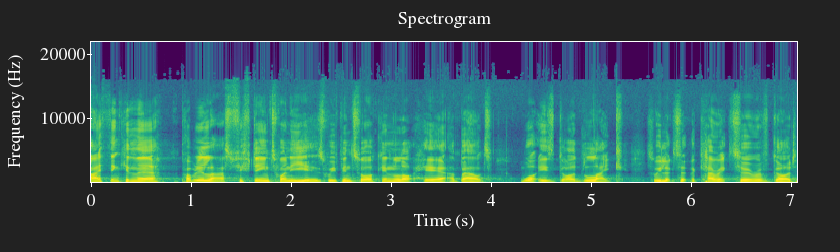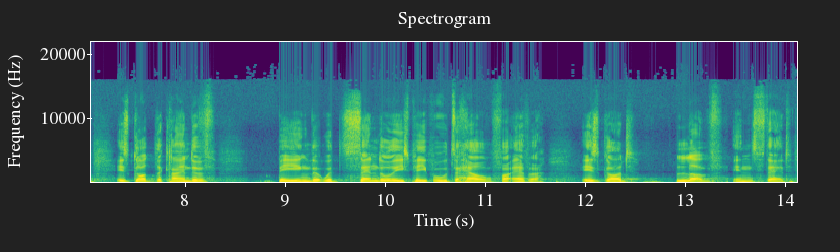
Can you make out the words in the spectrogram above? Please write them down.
I think in the probably last 15, 20 years, we've been talking a lot here about what is God like. So, we looked at the character of God. Is God the kind of being that would send all these people to hell forever? Is God love instead.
